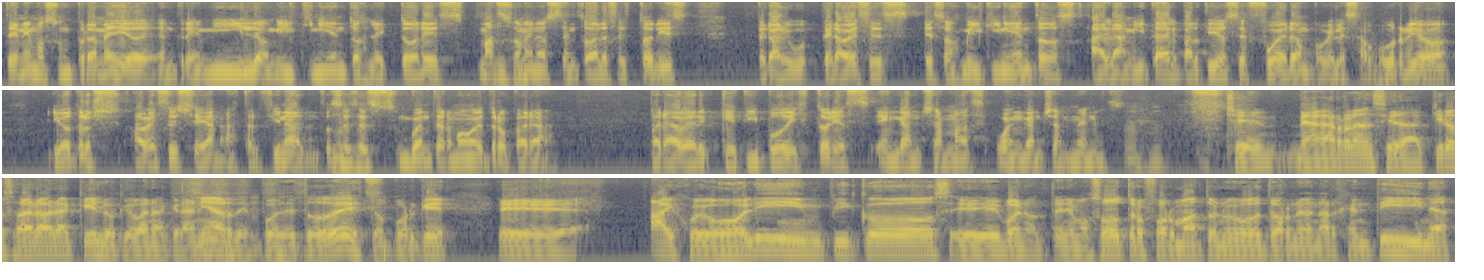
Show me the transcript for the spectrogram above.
tenemos un promedio de entre 1000 o 1500 lectores más o menos en todas las stories, pero, pero a veces esos 1500 a la mitad del partido se fueron porque les aburrió y otros a veces llegan hasta el final, entonces es un buen termómetro para para ver qué tipo de historias enganchan más o enganchan menos. Che, me agarró la ansiedad. Quiero saber ahora qué es lo que van a cranear después de todo esto, porque eh, hay Juegos Olímpicos, eh, bueno, tenemos otro formato nuevo de torneo en Argentina.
